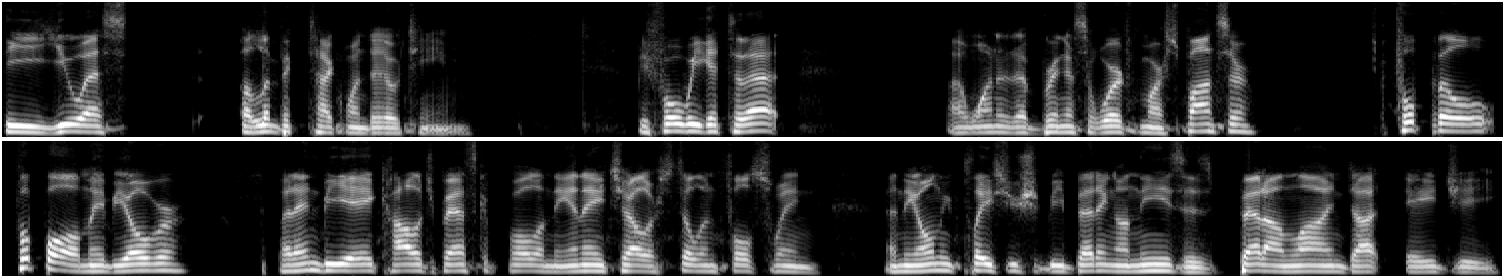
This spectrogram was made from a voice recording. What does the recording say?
the U.S. Olympic Taekwondo team. Before we get to that, I wanted to bring us a word from our sponsor. Football, football may be over, but NBA, college basketball, and the NHL are still in full swing. And the only place you should be betting on these is betonline.ag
